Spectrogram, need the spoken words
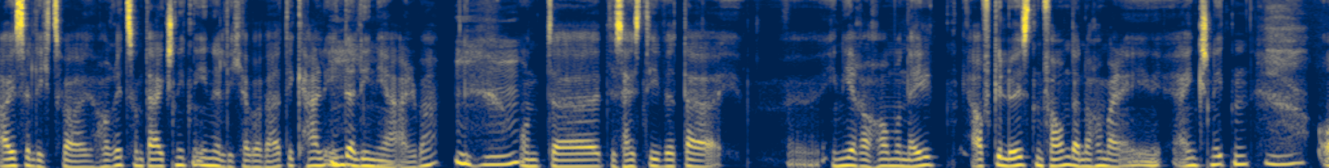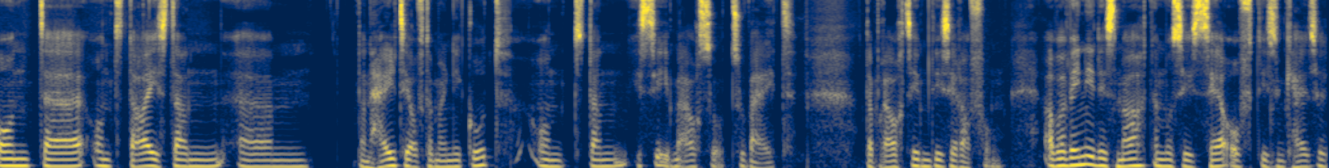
äußerlich zwar horizontal geschnitten, innerlich aber vertikal in der Linie alba. Mhm. Und äh, das heißt, die wird da äh, in ihrer hormonell aufgelösten Form dann noch einmal ein- eingeschnitten. Ja. Und, äh, und da ist dann, ähm, dann heilt sie oft einmal nicht gut und dann ist sie eben auch so zu weit. Da braucht es eben diese Raffung. Aber wenn ich das mache, dann muss ich sehr oft diesen Kaiser,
